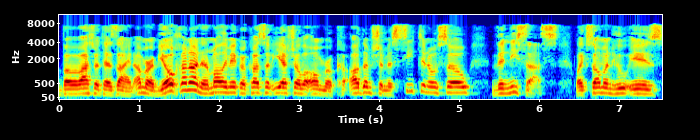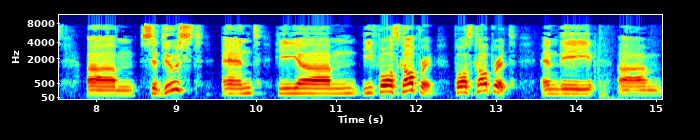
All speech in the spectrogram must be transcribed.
Bava Basra Tezayin. Amar Rab Yochanan and Mali Mekar Kasav Iyashal Omer Ka'adam Shemasitin Oso Venisas, like someone who is um, seduced and he um, he falls culprit, falls culprit, and the um,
